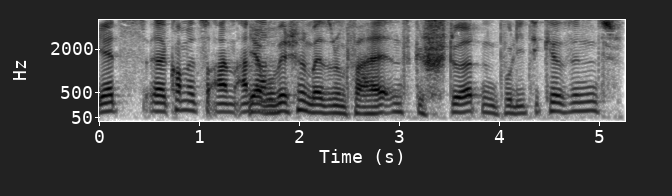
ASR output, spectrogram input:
Jetzt äh, kommen wir zu einem anderen. Ja, wo wir schon bei so einem verhaltensgestörten Politiker sind,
